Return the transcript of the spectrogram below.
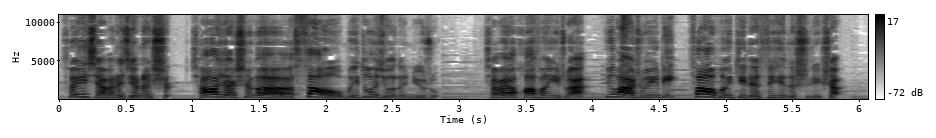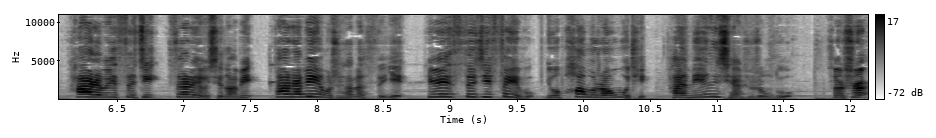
所以小白的结论是，乔姐是个丧偶没多久的女主。小白话锋一转，又把注意力放回地铁司机的尸体上。他认为司机虽然有心脏病，但这并不是他的死因，因为司机肺部有泡沫状物体，很明显是中毒。此时，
